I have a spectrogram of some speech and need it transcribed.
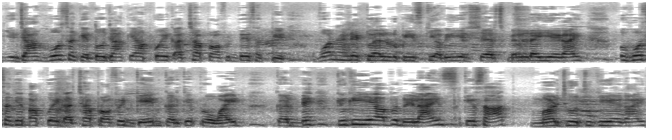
ये जाग हो सके तो जाके आपको एक अच्छा प्रॉफिट दे सकती है। वन हंड्रेड ट्वेल्व रुपीज़ की अभी ये शेयर्स मिल रही है गाइस तो हो सके तो आपको एक अच्छा प्रॉफिट गेन करके प्रोवाइड कर दे, क्योंकि ये अब रिलायंस के साथ मर्ज हो चुकी है गाइस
